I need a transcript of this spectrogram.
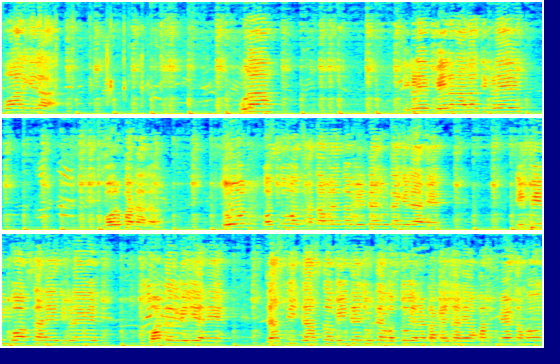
बॉल गेला. पुढा. तिकडे बेलन आला तिकडे कोरपट आलं. दोन वस्तू आतापर्यंत मिळत्या जुळत्या गेल्या आहेत. टिफिन बॉक्स आहे तिकडे बॉटल गेली आहे. जास्तीत जास्त मिळत्या जुळत्या वस्तू यांना टाकायच्या आहे. आपण खेळत आहोत.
